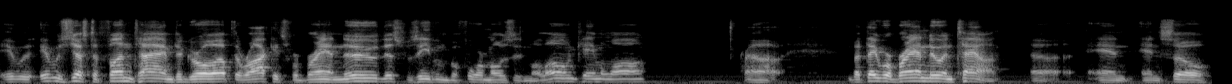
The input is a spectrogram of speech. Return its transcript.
it was it was just a fun time to grow up. The Rockets were brand new. This was even before Moses Malone came along but they were brand new in town, uh, and and so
